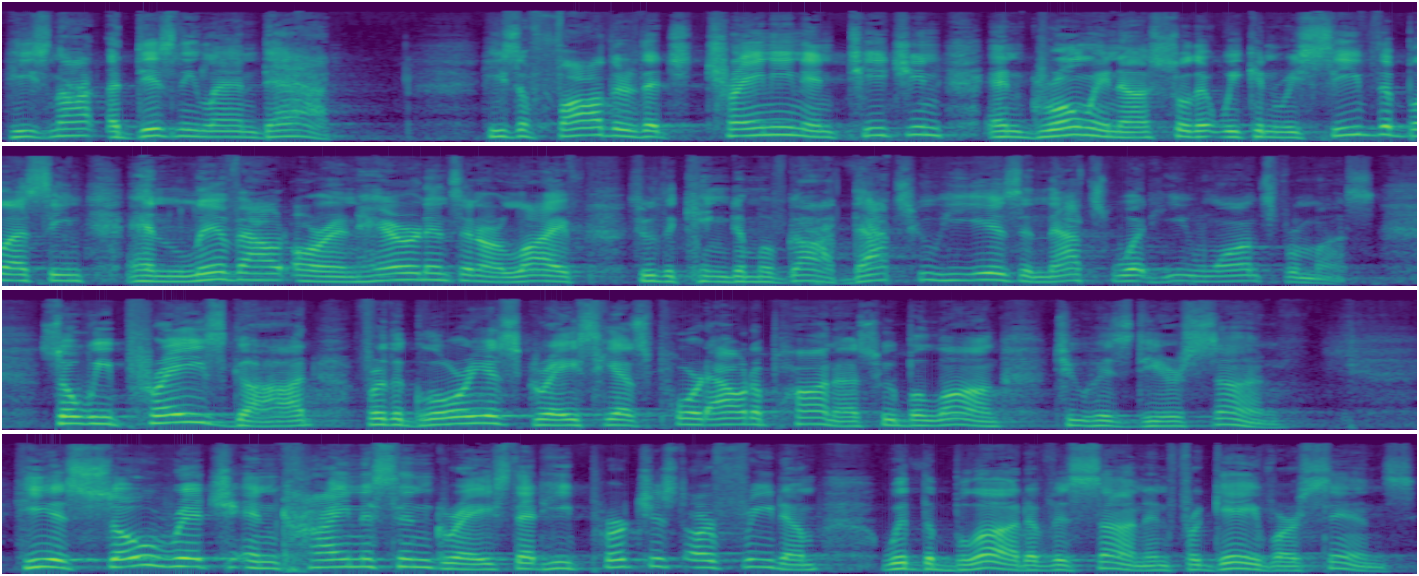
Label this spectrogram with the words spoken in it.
He's not a Disneyland dad. He's a father that's training and teaching and growing us so that we can receive the blessing and live out our inheritance in our life through the kingdom of God. That's who He is, and that's what He wants from us. So we praise God for the glorious grace He has poured out upon us who belong to His dear Son. He is so rich in kindness and grace that he purchased our freedom with the blood of his son and forgave our sins.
